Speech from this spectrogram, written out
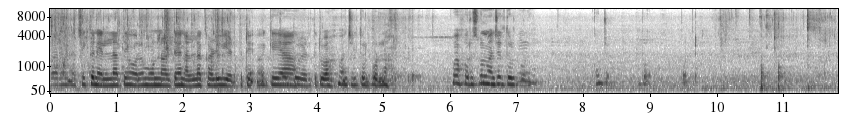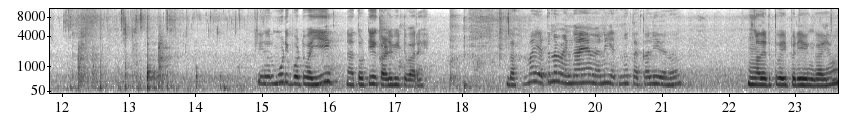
பாருங்க சிக்கன் எல்லாத்தையும் ஒரு மூணு நாலு டைம் நல்லா கழுவி எடுத்துட்டேன். ஓகேயா தூள் எடுத்துட்டு வா. மஞ்சள் தூள் போடலாம். வா ஒரு ஸ்பூன் மஞ்சள் தூள் போடு. கொஞ்சம் போ போட்டு. இது ஒரு மூடி போட்டு வை. நான் தொட்டியை கழுவிட்டு வரேன். இந்தா. அம்மா எத்தனை வெங்காயம் வேணும்? எத்தனை தக்காளி வேணும்? அதை எடுத்து வை பெரிய வெங்காயம்.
